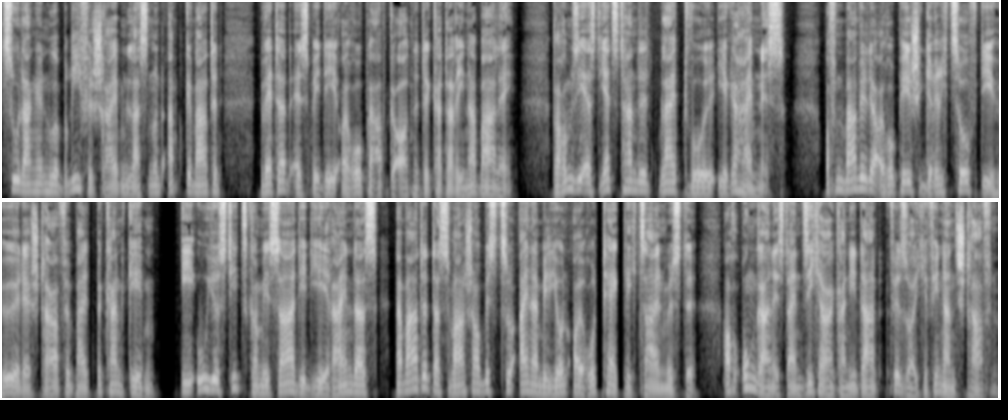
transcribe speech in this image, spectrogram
zu lange nur Briefe schreiben lassen und abgewartet, wettert SPD-Europaabgeordnete Katharina Barley. Warum sie erst jetzt handelt, bleibt wohl ihr Geheimnis. Offenbar will der Europäische Gerichtshof die Höhe der Strafe bald bekannt geben. EU-Justizkommissar Didier Reinders erwartet, dass Warschau bis zu einer Million Euro täglich zahlen müsste. Auch Ungarn ist ein sicherer Kandidat für solche Finanzstrafen.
